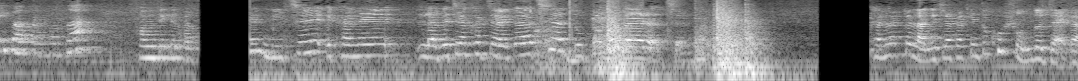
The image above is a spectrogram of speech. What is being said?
এই বাবা বাবা। আমাদেরকে তাকাও। নিচে এখানে লাগেজ রাখার জায়গা আছে আর দুটো ড্রয়ার আছে। এখানেও একটা লাগেজ রাখার কিন্তু খুব সুন্দর জায়গা।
